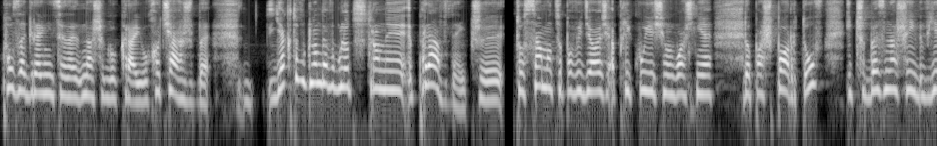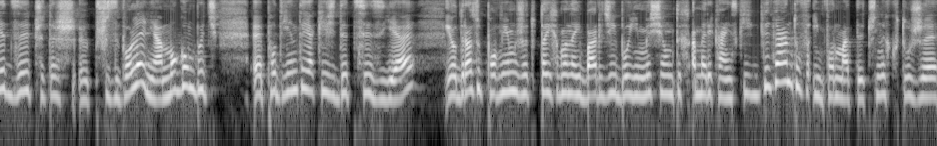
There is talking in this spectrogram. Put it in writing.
poza granice naszego kraju, chociażby. Jak to wygląda w ogóle od strony prawnej? Czy to samo, co powiedziałaś, aplikuje się właśnie do paszportów i czy bez naszej wiedzy, czy też e, przyzwolenia mogą być e, podjęte jakieś decyzje? I od razu powiem, że tutaj chyba najbardziej boimy się tych amerykańskich gigantów informatycznych, którzy e,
